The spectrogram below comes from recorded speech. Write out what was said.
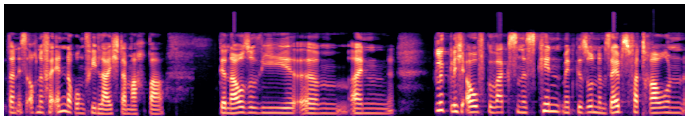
dann ist auch eine Veränderung viel leichter machbar. Genauso wie ähm, ein glücklich aufgewachsenes Kind mit gesundem Selbstvertrauen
